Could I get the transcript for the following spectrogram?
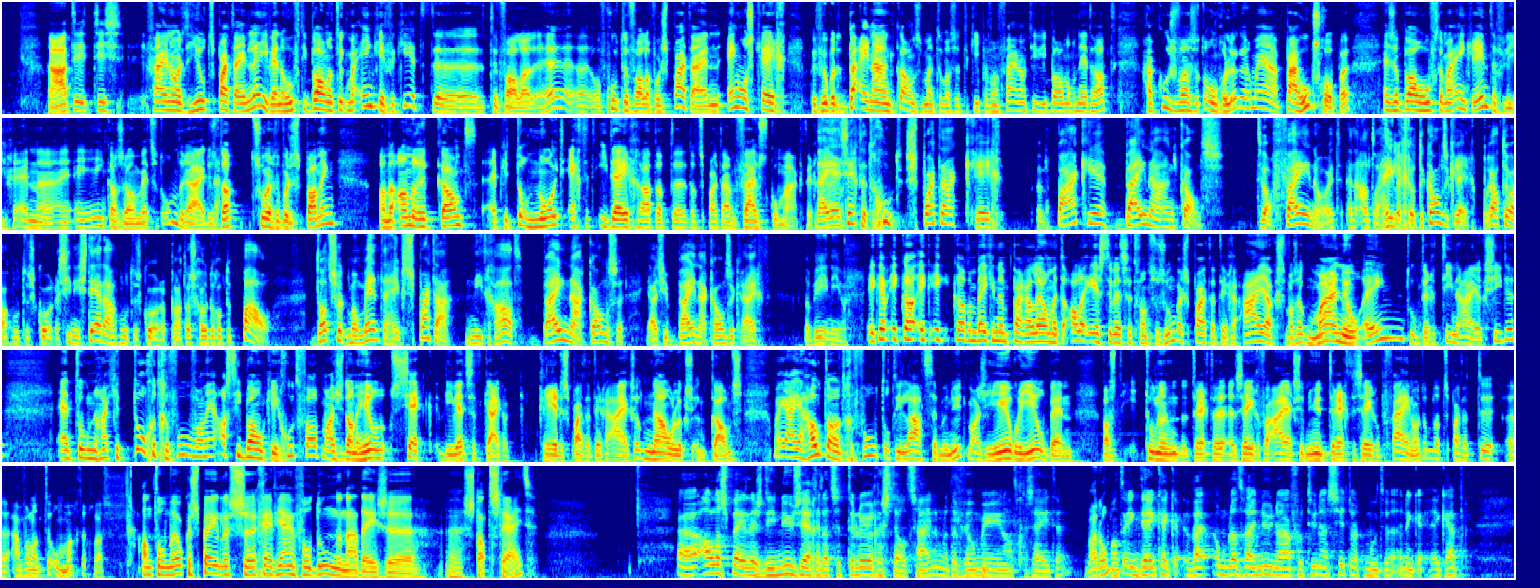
Nou, het, is- het is, Feyenoord hield Sparta in leven. En dan hoeft die bal natuurlijk maar één keer verkeerd te, te vallen. Hè? eh, Of goed te vallen voor Sparta. En Engels kreeg bijvoorbeeld bijna een kans. Maar toen was het de keeper van Feyenoord die die bal nog net had. Garkoes was het ongelukkig. Maar ja, een paar hoekschoppen. En zijn bal hoeft er maar één keer in te vliegen. En eh, en je kan zo een wedstrijd omdraaien. Dus dat zorgde voor de spanning. Aan de andere kant heb je toch nooit echt het idee gehad dat, eh, dat Sparta een vuist kon maken tegen Nou, jij zegt het goed. Sparta kreeg een paar keer bijna een kans. Terwijl Feyenoord een aantal hele grote kansen kreeg. Prato had moeten scoren, Sinisterra had moeten scoren. Prato schoot er op de paal. Dat soort momenten heeft Sparta niet gehad. Bijna kansen. Ja, als je bijna kansen krijgt, dan win je niet hoor. Ik, heb, ik, ik, ik had een beetje een parallel met de allereerste wedstrijd van het seizoen bij Sparta tegen Ajax. was ook maar 0-1, toen tegen 10 Ajaxiden. En toen had je toch het gevoel van, ja, als die bal een keer goed valt... maar als je dan heel sec die wedstrijd kijkt... creëerde Sparta tegen Ajax ook nauwelijks een kans. Maar ja, je houdt dan het gevoel tot die laatste minuut. Maar als je heel reëel bent, was het toen een terechte zege voor Ajax... en nu een terechte zege op Feyenoord... omdat Sparta te, eh, aanvallend te onmachtig was. Anton, welke spelers eh, geef jij een voldoende na deze eh stadstrijd? Eh, alle spelers die nu zeggen dat ze teleurgesteld zijn, omdat er veel meer in had gezeten. Waarom? Want ik denk, kijk, wij, omdat wij nu naar Fortuna Sittard moeten. En ik, ik heb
